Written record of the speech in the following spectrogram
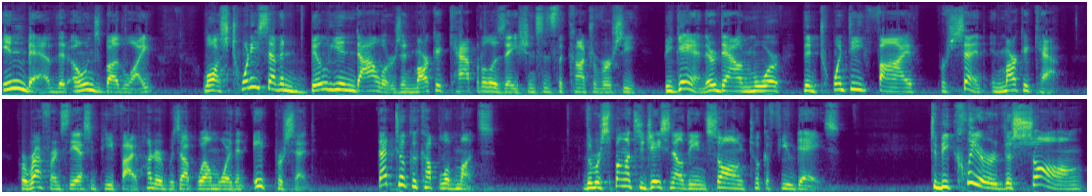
InBev, that owns Bud Light, lost $27 billion in market capitalization since the controversy began. They're down more than 25% in market cap. For reference, the S&P 500 was up well more than 8%. That took a couple of months. The response to Jason Aldean's song took a few days. To be clear, the song,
